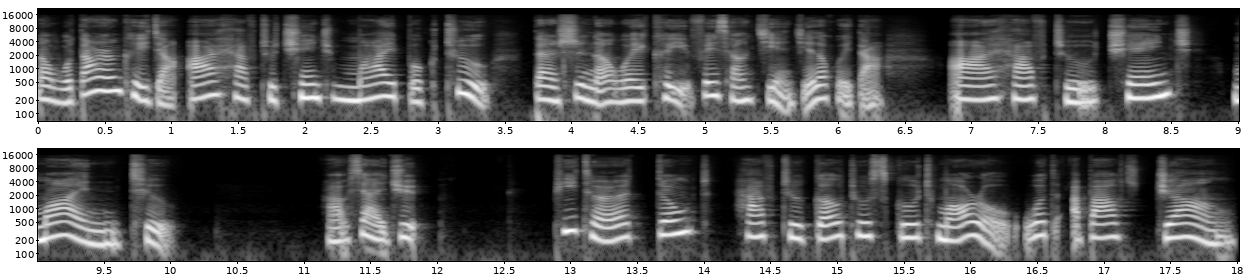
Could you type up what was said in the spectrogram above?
那我当然可以讲 I have to change my book too，但是呢，我也可以非常简洁的回答 I have to change mine too。好，下一句，Peter don't have to go to school tomorrow. What about John？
